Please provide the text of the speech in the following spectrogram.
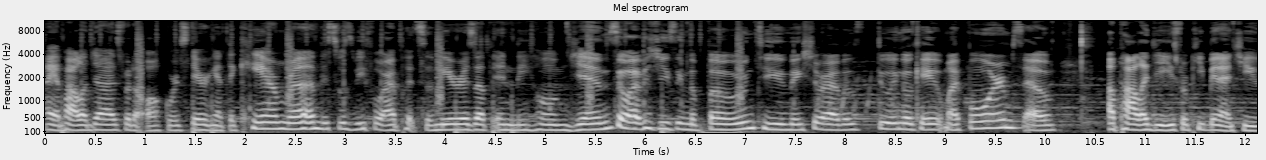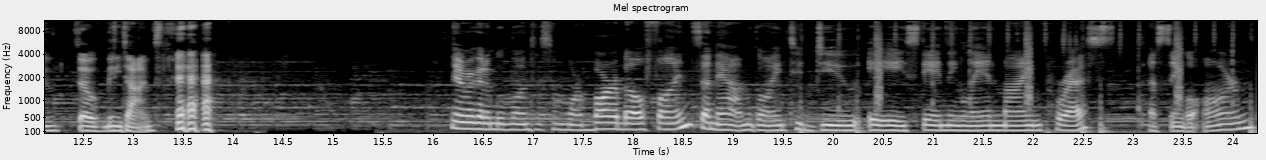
I apologize for the awkward staring at the camera. This was before I put some mirrors up in the home gym, so I was using the phone to make sure I was doing okay with my form. So, apologies for peeping at you so many times. now we're going to move on to some more barbell fun. So now I'm going to do a standing landmine press, a single arm,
